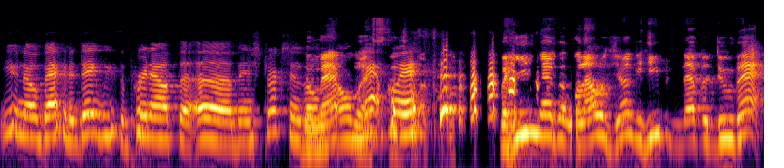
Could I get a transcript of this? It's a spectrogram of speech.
you know, back in the day we used to print out the uh the instructions the on, map on MapQuest. but he never when I was younger, he would never do that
